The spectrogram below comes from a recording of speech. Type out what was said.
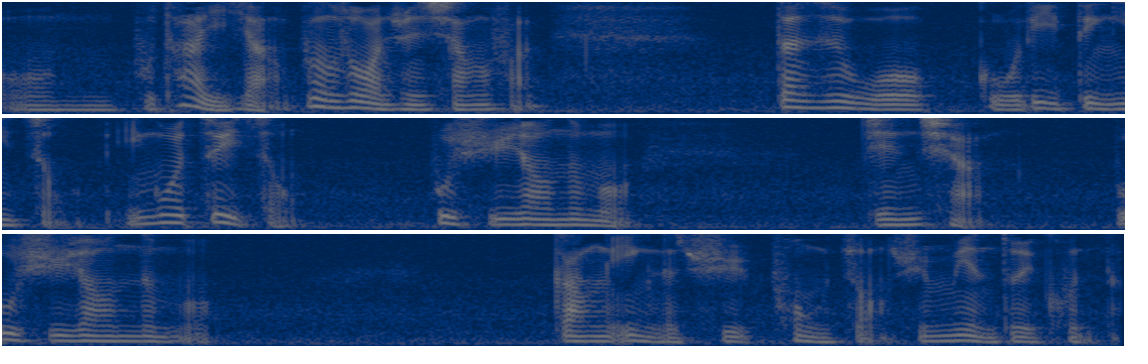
嗯，不太一样，不能说完全相反。但是我鼓励定一种，因为这种不需要那么。坚强，不需要那么刚硬的去碰撞，去面对困难。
